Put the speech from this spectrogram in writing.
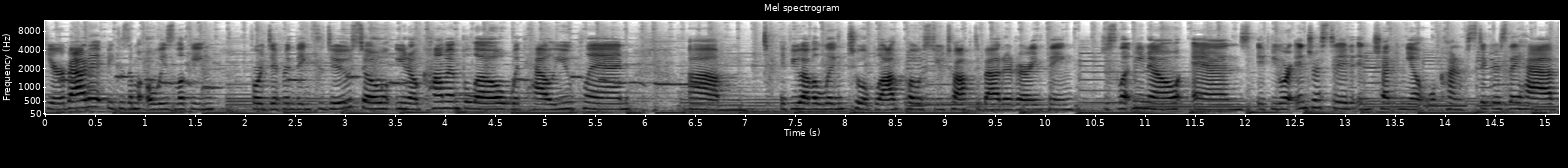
hear about it because I'm always looking for different things to do. So, you know, comment below with how you plan. Um, if you have a link to a blog post you talked about it or anything, just let me know. And if you are interested in checking out what kind of stickers they have,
